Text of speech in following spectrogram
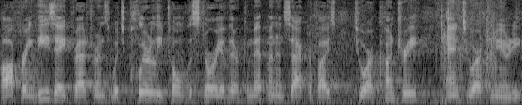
offering these eight veterans, which clearly told the story of their commitment and sacrifice to our country and to our community.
